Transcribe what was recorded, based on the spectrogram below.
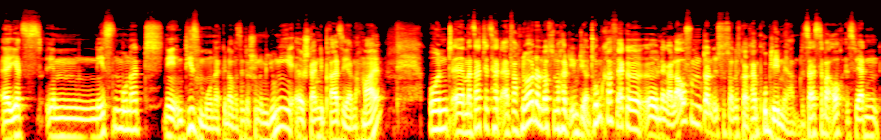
Äh, jetzt im nächsten Monat, nee, in diesem Monat, genau, wir sind ja schon im Juni, äh, steigen die Preise ja nochmal. Und äh, man sagt jetzt halt einfach nur, dann lassen wir halt eben die Atomkraftwerke äh, länger laufen, dann ist das alles gar kein Problem mehr. Das heißt aber auch, es werden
